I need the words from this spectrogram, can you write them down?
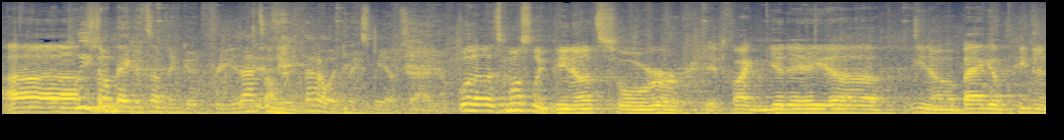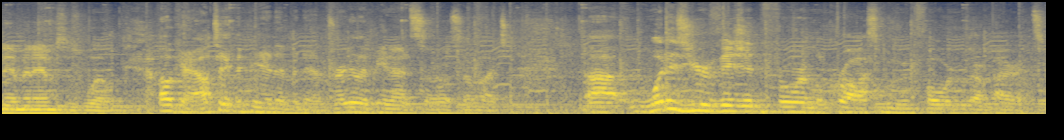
Uh, Please don't make it something good for you. That's always, that always makes me upset. Well, it's mostly peanuts, or if I can get a, uh, you know, a bag of peanut M&Ms as well. Okay, I'll take the peanut M&Ms. Regular peanuts, so so much. Uh, what is your vision for lacrosse moving forward with our Pirates?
